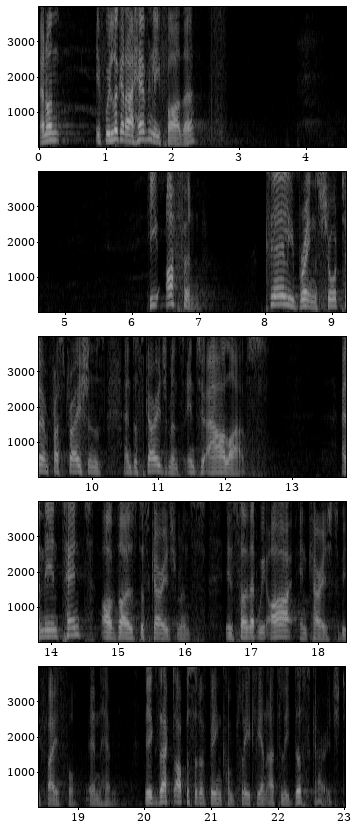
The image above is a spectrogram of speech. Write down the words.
And on, if we look at our Heavenly Father, He often clearly brings short term frustrations and discouragements into our lives. And the intent of those discouragements is so that we are encouraged to be faithful in Him. The exact opposite of being completely and utterly discouraged.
